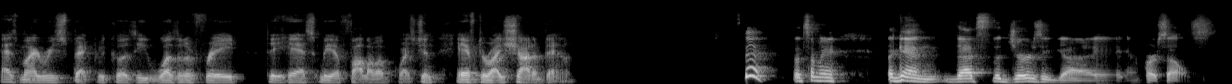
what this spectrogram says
has my respect because he wasn't afraid to ask me a follow up question after I shot him down." Yeah, that's I mean, again, that's the Jersey guy in Parcells.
